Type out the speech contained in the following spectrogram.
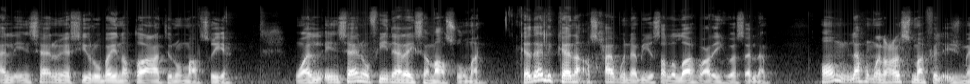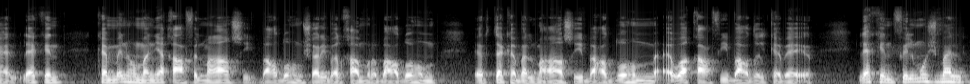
الإنسان يسير بين طاعة ومعصية والإنسان فينا ليس معصوما. كذلك كان أصحاب النبي صلى الله عليه وسلم هم لهم العصمة في الإجمال لكن كم منهم من يقع في المعاصي؟ بعضهم شرب الخمر بعضهم ارتكب المعاصي بعضهم وقع في بعض الكبائر. لكن في المجمل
